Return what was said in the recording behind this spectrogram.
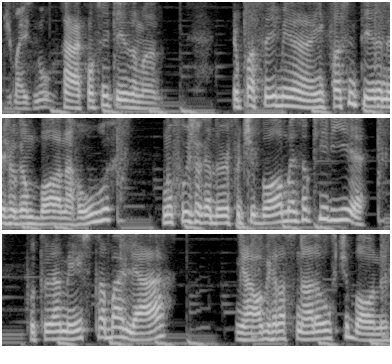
de mais novo? Ah, com certeza, mano. Eu passei minha infância inteira, né, jogando bola na rua. Não fui jogador de futebol, mas eu queria futuramente trabalhar em algo relacionado ao futebol, né?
